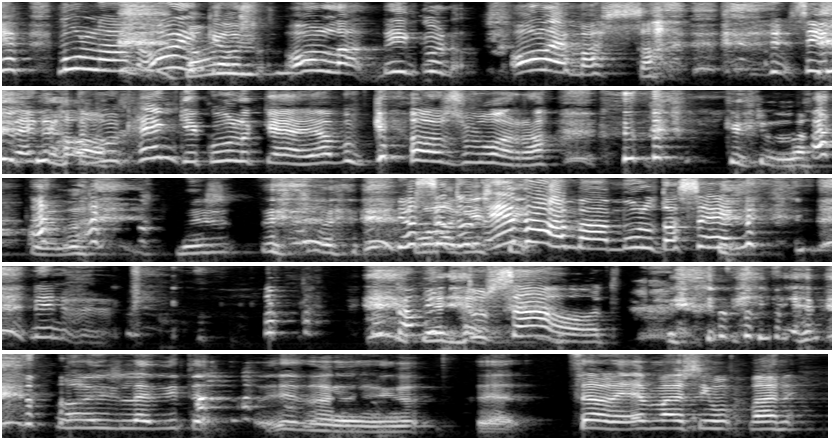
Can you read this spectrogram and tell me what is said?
Jep, mulla on oikeus no, olla niin kuin, olemassa silleen, että mun henki kulkee ja mun keho on suora. kyllä, kyllä. Jos sä tulet eväämään multa sen, niin kuka vittu sä oot? Mä olin silleen, mitä, mitä, se oli, en mä, mä en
